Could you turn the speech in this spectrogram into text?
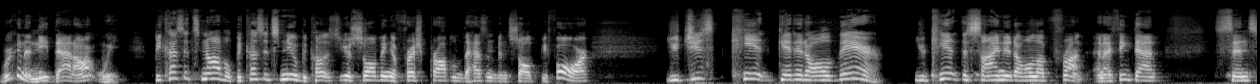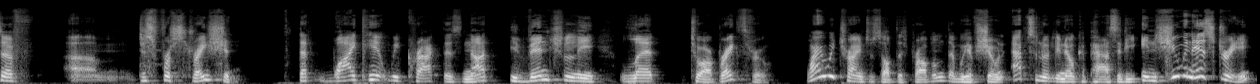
we're going to need that, aren't we? Because it's novel, because it's new, because you're solving a fresh problem that hasn't been solved before you just can't get it all there. You can't design it all up front. And I think that sense of um, just frustration that why can't we crack this nut eventually led to our breakthrough. Why are we trying to solve this problem that we have shown absolutely no capacity in human history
